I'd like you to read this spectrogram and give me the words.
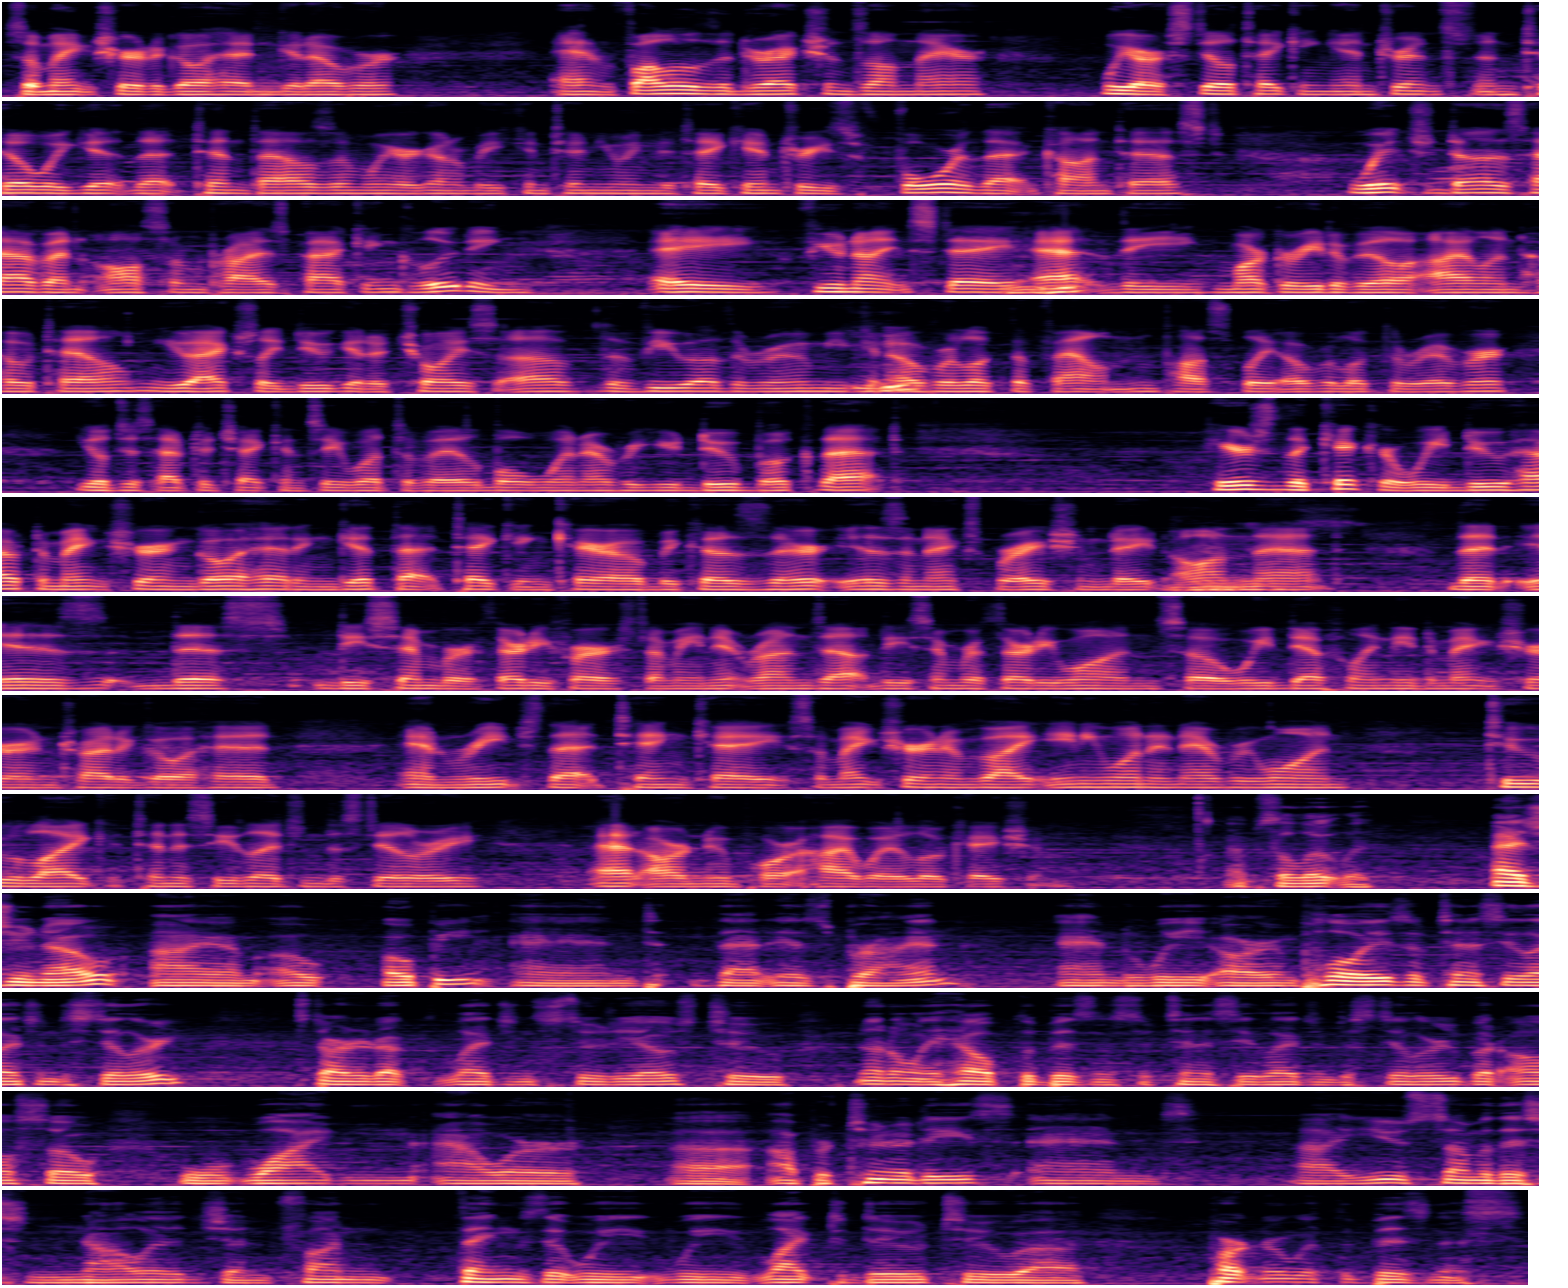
So make sure to go ahead and get over and follow the directions on there. We are still taking entrants until we get that 10,000. We are going to be continuing to take entries for that contest, which does have an awesome prize pack, including a few night stay Mhm. at the Margaritaville Island Hotel. You actually do get a choice of the view of the room. You can Mhm. overlook the fountain, possibly overlook the river. You'll just have to check and see what's available whenever you do book that. Here's the kicker we do have to make sure and go ahead and get that taken care of because there is an expiration date on that that is this December 31st. I mean, it runs out December 31, so we definitely need to make sure and try to go ahead and reach that 10K. So make sure and invite anyone and everyone to like Tennessee Legend Distillery at our Newport Highway location. Absolutely. As you know, I am o- Opie, and that is Brian, and we are employees of Tennessee Legend Distillery. Started up Legend Studios to not only help the business of Tennessee Legend Distillery, but also widen our uh, opportunities and uh, use some of this knowledge and fun things that we, we like to do to uh, partner with the business.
